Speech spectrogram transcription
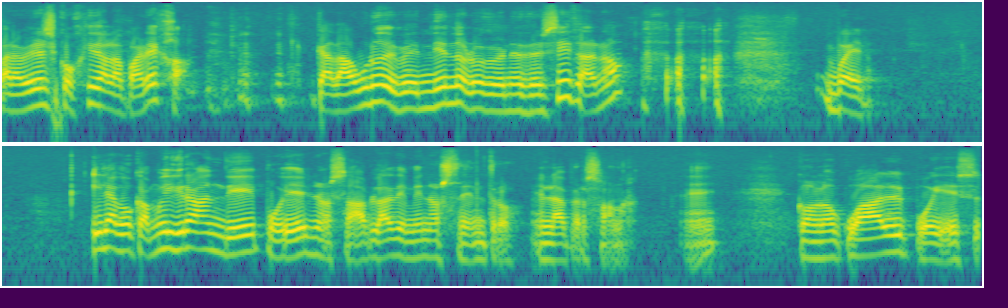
Para haber escogido a la pareja. Cada uno dependiendo de lo que necesita, ¿no? bueno. Y la boca muy grande, pues nos habla de menos centro en la persona. ¿eh? Con lo cual, pues,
